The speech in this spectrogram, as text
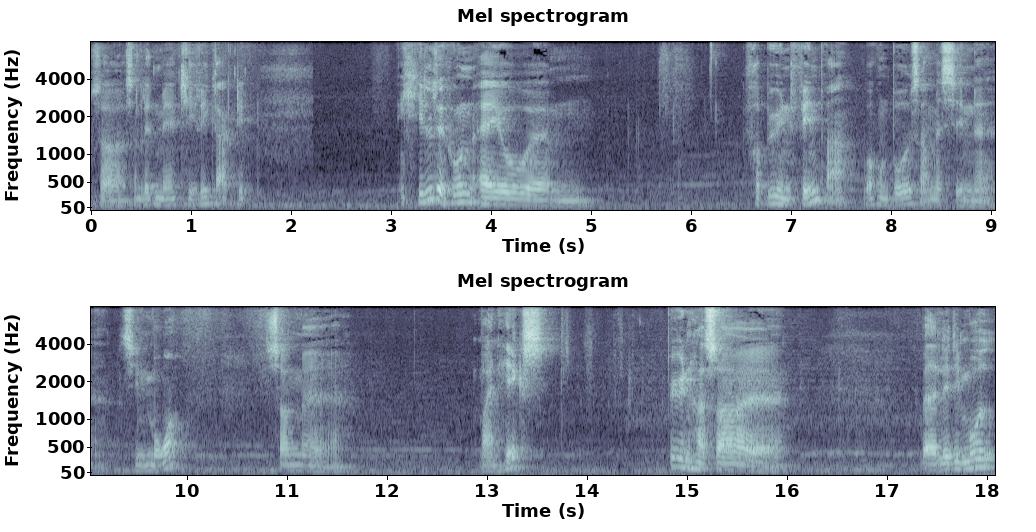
så sådan lidt mere klerikagtig. Hilde, hun er jo øh, fra byen Finbar, hvor hun boede sammen med sin, øh, sin mor, som øh, var en heks. Byen har så øh, været lidt imod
